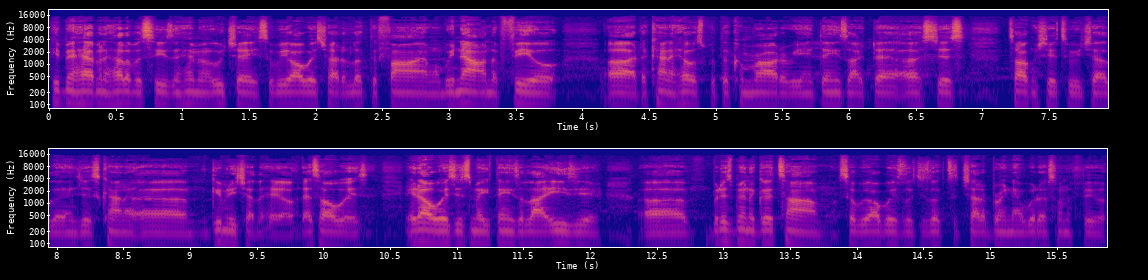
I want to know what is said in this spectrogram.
he's been having a hell of a season. Him and Uche. So we always try to look to find when we're not on the field uh, that kind of helps with the camaraderie and things like that. Us just talking shit to each other and just kind of uh, giving each other hell. That's always it. Always just make things a lot easier. Uh, but it's been a good time, so we always look, just look to try to bring that with us on the field.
